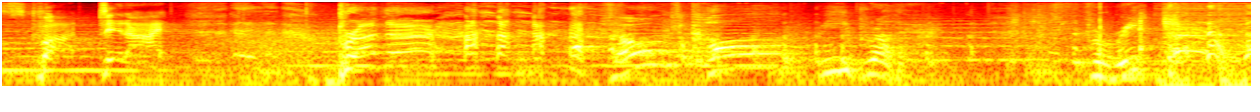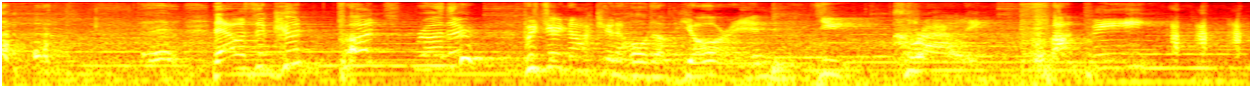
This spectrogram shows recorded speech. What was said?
spot, did I? Brother! Don't call me brother. Freak. that was a good punch, brother, but you're not gonna hold up your end, you growling puppy!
